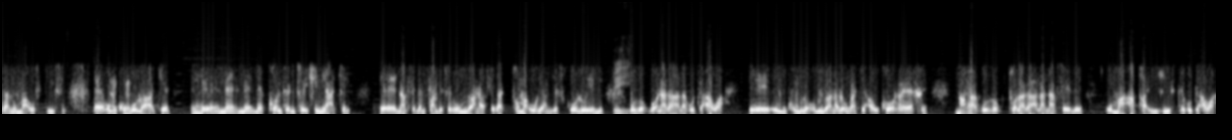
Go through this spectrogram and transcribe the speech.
kanti uma usidisi um umkhumbulo wakhe ne-concentration yakhe eh nasele mhlambe sekumntwana sekathoma ukuya ngesikolweni uzokubonakala ukuthi awa eh umkhumbulo umntwana lo ngathi awukho rehe mara kuzokutholakala nasele uma apha i-history ukuthi awa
